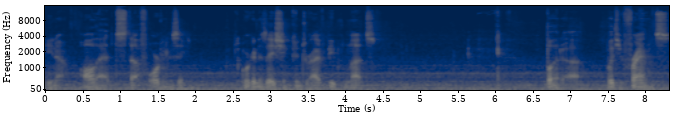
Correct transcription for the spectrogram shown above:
you know all that stuff. Organization organization can drive people nuts. But uh, with your friends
